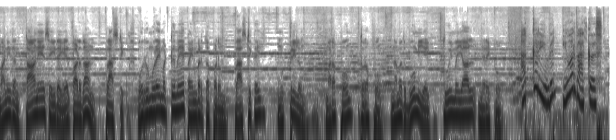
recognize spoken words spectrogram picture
மனிதன் தானே செய்த ஏற்பாடுதான் பிளாஸ்டிக். ஒரு முறை மட்டுமே பயன்படுத்தப்படும் பிளாஸ்டிக்கை முற்றிலும் மறப்போம் துறப்போம். நமது பூமியை தூய்மையால் நிறைப்போம். அக்கறையுடன் யுவர் பேக்கர்ஸ்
